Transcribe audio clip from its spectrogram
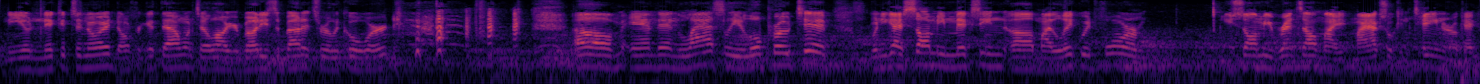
Neonicotinoid, don't forget that one. Tell all your buddies about it. It's a really cool word. um, and then lastly, a little pro tip. When you guys saw me mixing uh, my liquid form, you saw me rinse out my, my actual container, okay?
